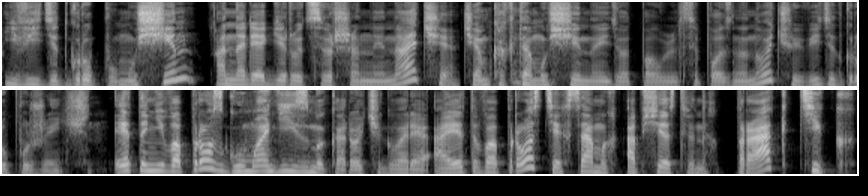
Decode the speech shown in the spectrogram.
и видит группу мужчин, она реагирует совершенно иначе, чем когда мужчина идет по улице поздно ночью и видит группу женщин. Это не вопрос гуманизма, короче говоря, а это вопрос тех самых общественных практик,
